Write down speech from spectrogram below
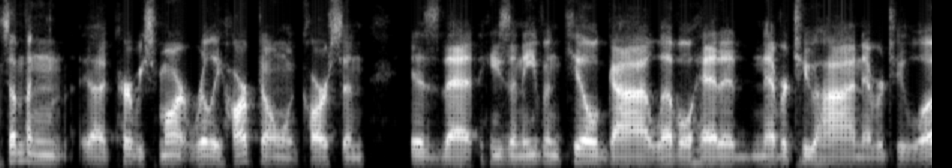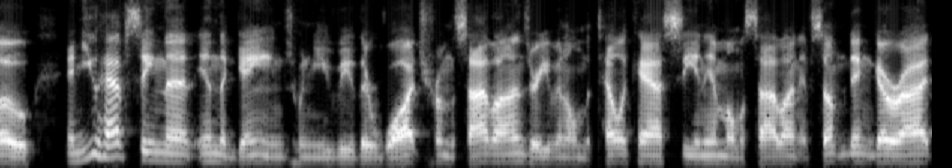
something uh, Kirby Smart really harped on with Carson is that he's an even kill guy, level headed, never too high, never too low. And you have seen that in the games when you've either watched from the sidelines or even on the telecast, seeing him on the sideline. If something didn't go right,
